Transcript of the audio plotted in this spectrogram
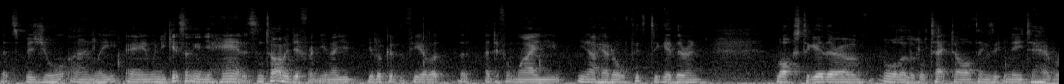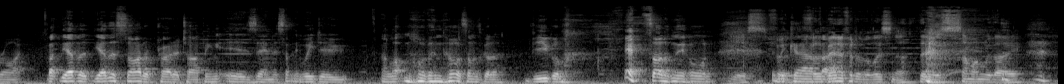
that's visual only, and when you get something in your hand, it's entirely different. You know you, you look at it and feel it a, a different way, and you, you know how it all fits together and locks together all the little tactile things that you need to have right. But the other the other side of prototyping is, and it's something we do a lot more than oh, someone's got a bugle outside on their horn. Yes, for, the for the benefit of the listener, there's someone with a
